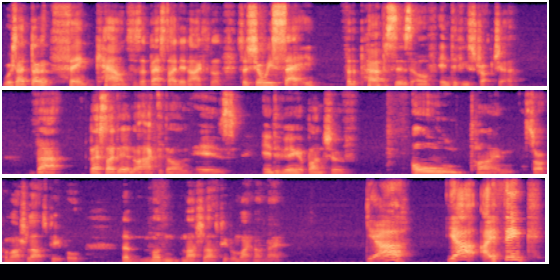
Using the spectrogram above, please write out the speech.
which I don't think counts as a best idea not acted on. So shall we say, for the purposes of interview structure, that best idea not acted on is interviewing a bunch of old time historical martial arts people that modern martial arts people might not know. Yeah. Yeah, I think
